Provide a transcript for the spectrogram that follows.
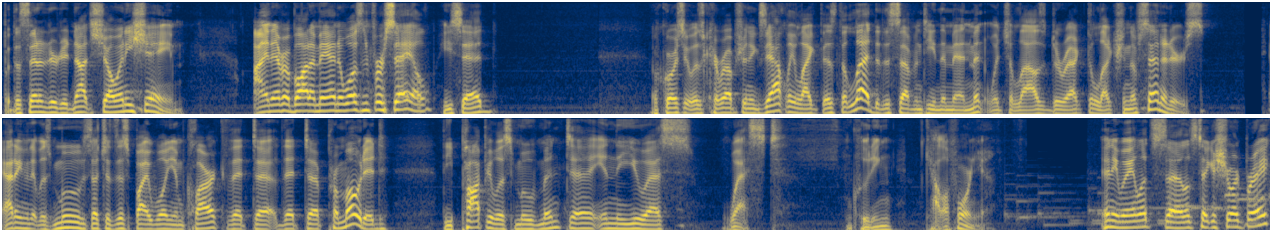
But the senator did not show any shame. I never bought a man who wasn't for sale, he said. Of course, it was corruption exactly like this that led to the 17th Amendment, which allows direct election of senators. Adding that it was moves such as this by William Clark that, uh, that uh, promoted the populist movement uh, in the U.S. West, including California. Anyway, let's uh, let's take a short break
